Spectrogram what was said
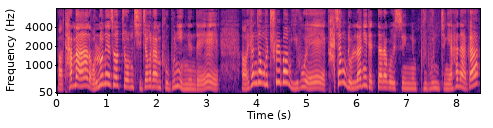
어, 다만 언론에서 좀 지적을 한 부분이 있는데 어, 현 정부 출범 이후에 가장 논란이 됐다라고 할 수 있는 부분 중에 하나가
